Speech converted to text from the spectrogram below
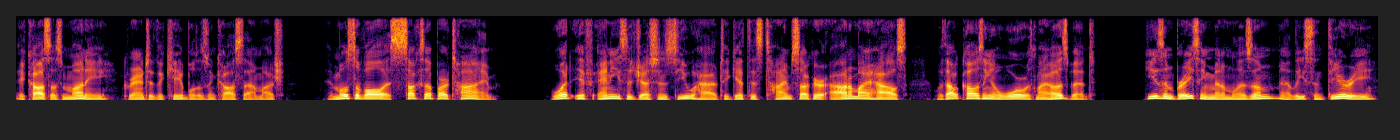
It costs us money, granted, the cable doesn't cost that much. And most of all, it sucks up our time. What, if any, suggestions do you have to get this time sucker out of my house without causing a war with my husband? He is embracing minimalism, at least in theory,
